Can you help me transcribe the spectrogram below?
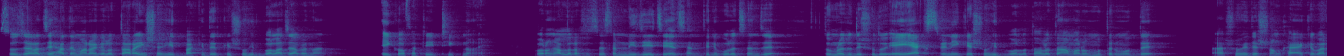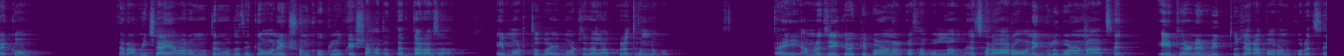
সো যারা জেহাদে মারা গেল, তারাই শহীদ, বাকিদেরকে শহীদ বলা যাবে না। এই কথাটি ঠিক নয়। বরং আল্লাহ রাসুল ইসলাম নিজেই চেয়েছেন। তিনি বলেছেন যে, তোমরা যদি শুধু এই এক শ্রেণীকে শহীদ বলো, তাহলে তো আমার উম্মতের মধ্যে শহীদের সংখ্যা একেবারে কম। আর আমি চাই আমার উম্মতের মধ্যে থেকে অনেক সংখ্যক লোক এই শাহাদাতের দ্বারাজা এই মর্তবা, এই মর্যাদা লাভ করে ধন্য হোক। তাই আমরা যে কেউ একটি বর্ণনার কথা বললাম, এছাড়াও আরও অনেকগুলো বর্ণনা আছে। এই ধরনের মৃত্যু যারা বরণ করেছে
